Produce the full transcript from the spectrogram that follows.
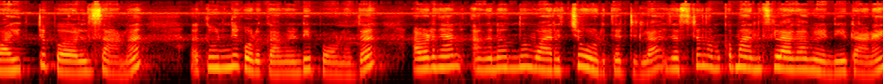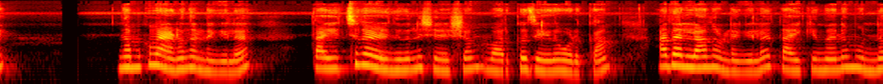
വൈറ്റ് പേൾസ് ആണ് തുന്നി കൊടുക്കാൻ വേണ്ടി പോണത്. അവിടെ ഞാൻ അങ്ങനെ ഒന്നും വരച്ചു കൊടുത്തിട്ടില്ല. ജസ്റ്റ് നമുക്ക് മനസ്സിലാകാൻ വേണ്ടിയിട്ടാണേ. നമുക്ക് വേണമെന്നുണ്ടെങ്കിൽ തയ്ച്ച് കഴിഞ്ഞതിന് ശേഷം വർക്ക് ചെയ്ത് കൊടുക്കാം. അതല്ല എന്നുണ്ടെങ്കിൽ തയ്ക്കുന്നതിന് മുന്നേ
